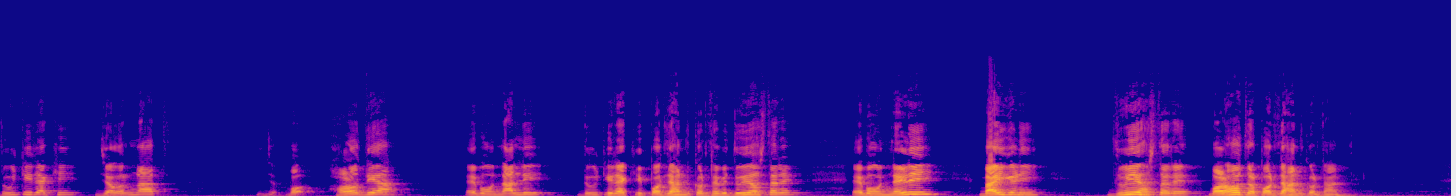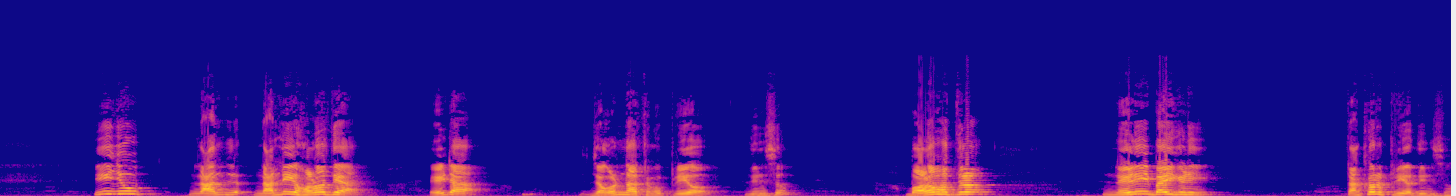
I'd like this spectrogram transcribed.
ଦୁଇଟି ରାକ୍ଷୀ ଜଗନ୍ନାଥ ହଳଦିଆ ଏବଂ ନାଲି ଦୁଇଟି ରାକ୍ଷୀ ପରିଧାନ କରିଥିବେ ଦୁଇ ହସ୍ତରେ ଏବଂ ନେଳି ବାଇଗିଣୀ ଦୁଇ ହସ୍ତରେ ବଳଭଦ୍ର ପରିଧାନ କରିଥାନ୍ତି ଏଇ ଯେଉଁ ନାଲି ହଳଦିଆ ଏଇଟା ଜଗନ୍ନାଥଙ୍କ ପ୍ରିୟ ଜିନିଷ ବଳଭଦ୍ର ନେଳି ବାଇଗିଣୀ ତାଙ୍କର ପ୍ରିୟ ଜିନିଷ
